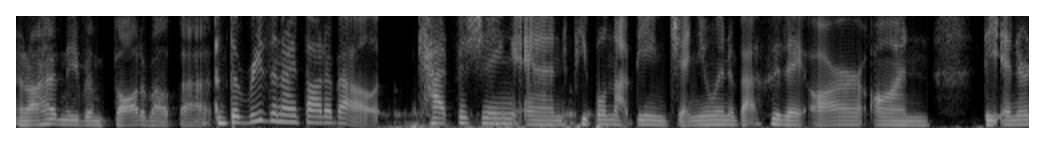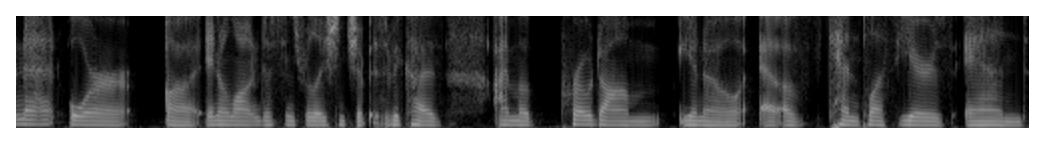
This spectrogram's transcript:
and I hadn't even thought about that. The reason I thought about catfishing and people not being genuine about who they are on the internet or uh, in a long distance relationship is because I'm a pro dom, you know, of 10 plus years. And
